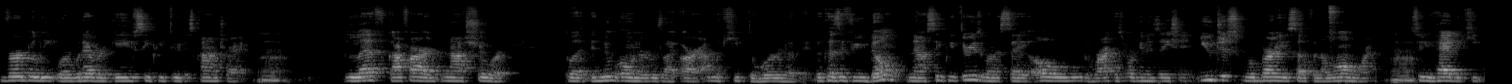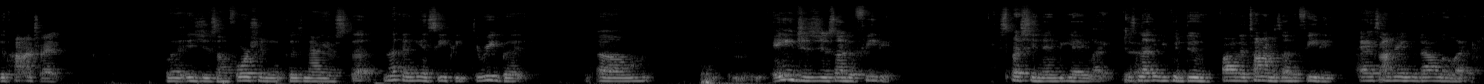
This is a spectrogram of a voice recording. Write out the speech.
verbally or whatever gave CP3 this contract. Mm. Left, got fired, not sure. But the new owner was like, all right, I'm gonna keep the word of it because if you don't, now CP3 is gonna say, oh, the Rockets organization, you just will burn yourself in the long run. Mhm. So you had to keep the contract. But it's just unfortunate because now you're stuck. Nothing against CP3, but um, age is just undefeated, especially in the NBA. Like, there's Yeah. nothing you can do. Father Time is undefeated. Ask Andre Iguodala. Like,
